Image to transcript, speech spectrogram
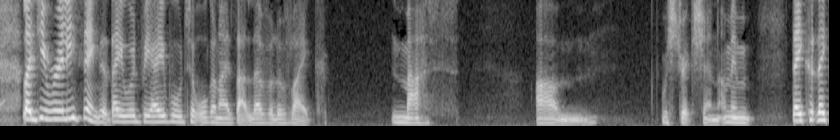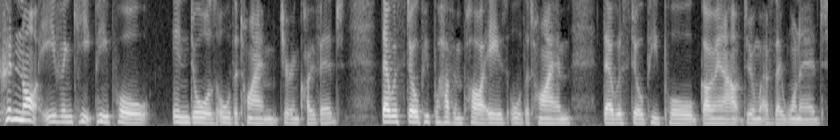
like, do you really think that they would be able to organize that level of like mass um restriction? I mean, they could they could not even keep people indoors all the time during COVID there were still people having parties all the time. There were still people going out doing whatever they wanted.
